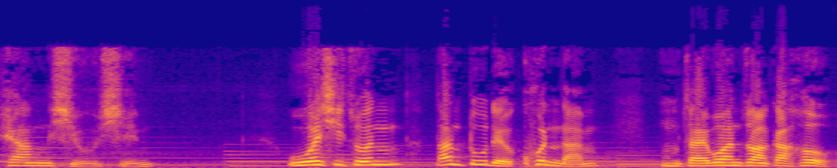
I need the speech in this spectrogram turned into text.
享受神，有的时阵咱拄着困难，毋知要安怎较好，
